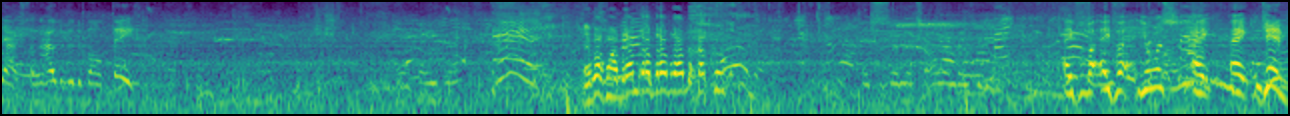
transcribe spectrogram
Juist, dan houden we de bal tegen. Nee, wacht maar, Bram, Bram, Bram, Bram, dat gaat goed. Even, wa- even jongens. Hey, hey, Jim,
